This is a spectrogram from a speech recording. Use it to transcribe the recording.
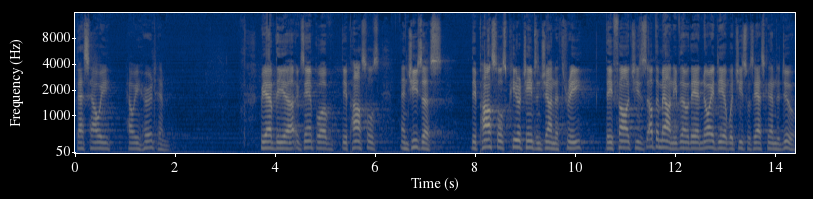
That's how he, how he heard him. We have the uh, example of the apostles and Jesus. The apostles, Peter, James, and John, the three, they followed Jesus up the mountain, even though they had no idea what Jesus was asking them to do.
